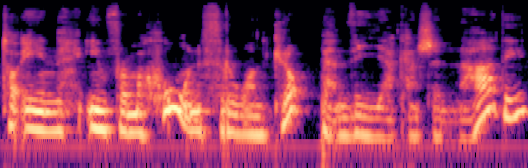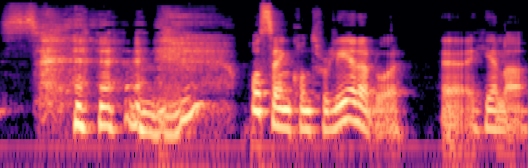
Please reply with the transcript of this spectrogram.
Ta in information från kroppen via kanske nadis. Mm. och sen kontrollera då eh, hela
